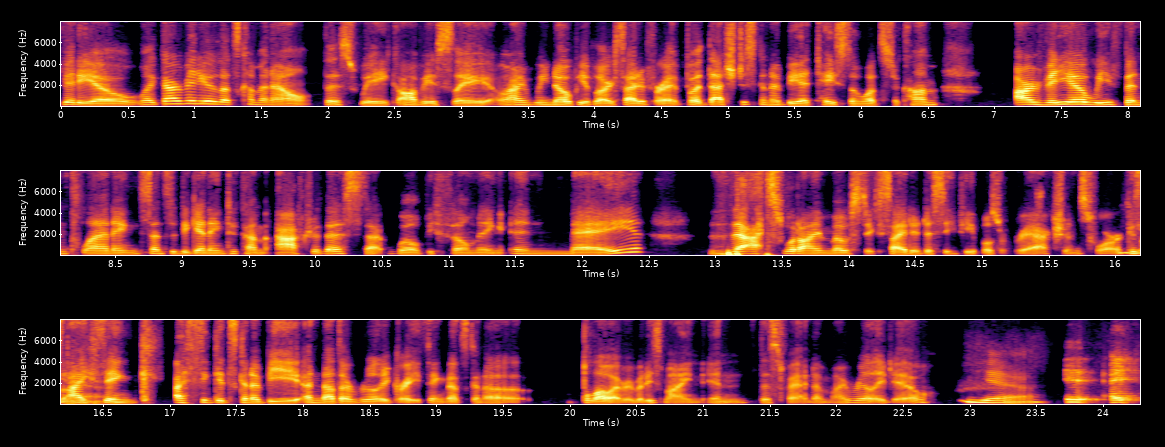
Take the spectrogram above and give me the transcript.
video, like our video that's coming out this week, obviously, I, we know people are excited for it, but that's just going to be a taste of what's to come. Our video, we've been planning since the beginning to come after this, that we'll be filming in May. That's what I'm most excited to see people's reactions for because I think I think it's going to be another really great thing that's going to blow everybody's mind in this fandom. I really do. yeah It, I,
